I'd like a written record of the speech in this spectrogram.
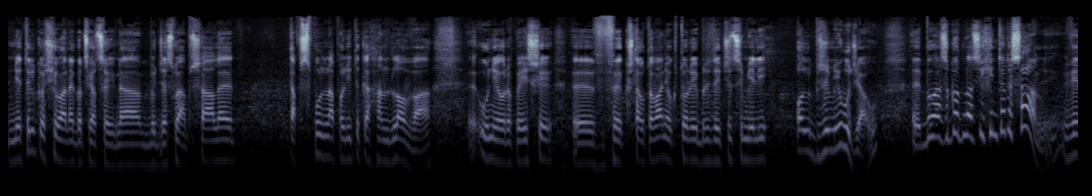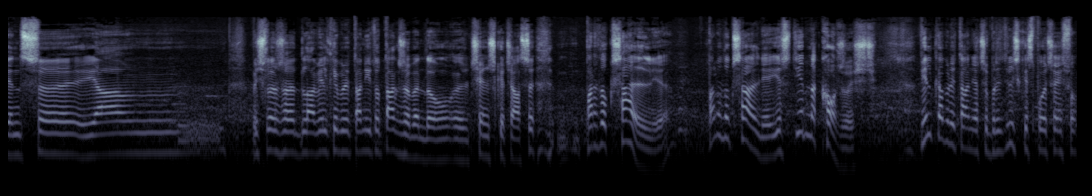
y, nie tylko siła negocjacyjna będzie słabsza, ale ta wspólna polityka handlowa y, Unii Europejskiej, w kształtowaniu której Brytyjczycy mieli olbrzymi udział, y, była zgodna z ich interesami. Więc y, ja mm, myślę, że dla Wielkiej Brytanii to także będą y, ciężkie czasy. Paradoksalnie, paradoksalnie jest jedna korzyść. Wielka Brytania czy brytyjskie społeczeństwo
